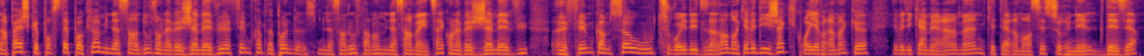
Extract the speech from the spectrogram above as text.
N'empêche que pour cette époque-là, en 1912, on n'avait jamais vu un film comme pas de- 1912, pardon, 1925, on n'avait jamais vu un film comme ça où tu voyais des dinosaures. Donc, il y avait des gens qui croyaient vraiment qu'il y avait des caméramans qui étaient ramassés sur une île déserte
